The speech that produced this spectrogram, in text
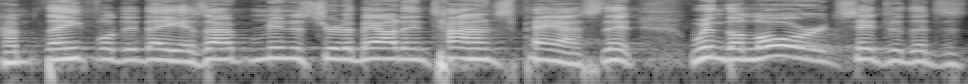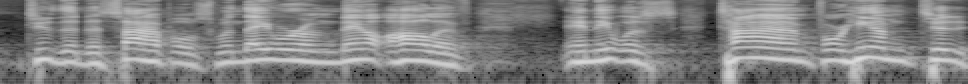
I'm thankful today as I've ministered about in times past that when the Lord said to the, to the disciples when they were on Mount Olive, and it was time for him to,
